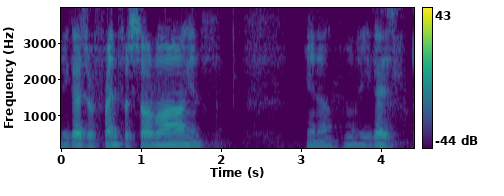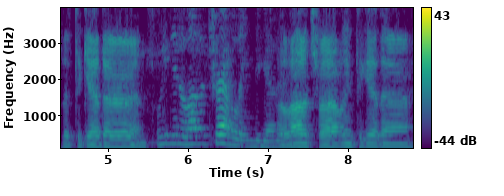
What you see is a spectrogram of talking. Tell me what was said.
You guys were friends for so long, and you know, you guys lived together and We did a lot of traveling together. a lot of traveling together.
